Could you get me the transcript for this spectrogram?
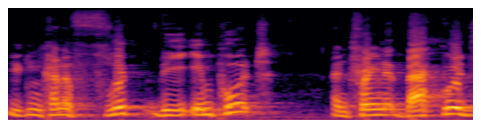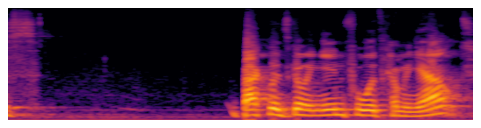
you can kind of flip the input and train it backwards, backwards going in, forwards coming out.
